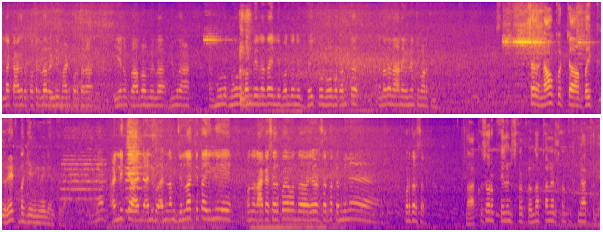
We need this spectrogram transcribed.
ಎಲ್ಲ ಕಾಗದ ಪತ್ರ ಎಲ್ಲ ರೆಡಿ ಮಾಡಿ ಕೊಡ್ತಾರೆ. ಏನು ಪ್ರಾಬ್ಲಮ್ ಇಲ್ಲ. ನಿಮ್ಗೆ ಆ- ನೂರು ನೂರು ಬಂದು ಏನದ ಇಲ್ಲಿ ಬಂದು ನೀವು ಬೈಕ್ ತೊಗೊಂಡು ಹೋಗ್ಬೇಕಂತ ಅನ್ನೋದ ನಾನು ವಿನಂತಿ ಮಾಡ್ತೀನಿ. ಸರ್ ನಾವು ಕೊಟ್ಟ ಬೈಕ್ ರೇಟ್ ಬಗ್ಗೆ ನೀವು ಏನು ಹೇಳ್ತೀರಾ? ಅಲ್ಲಿಕ್ಕೆ ಅಲ್ಲಿ ಅಲ್ಲಿ ಅಲ್ಲಿ ನಮ್ಮ ಜಿಲ್ಲಾಕ್ಕಿಂತ ಇಲ್ಲಿ ಒಂದು ನಾಲ್ಕೈದು ಸಾವಿರ ರೂಪಾಯಿ ಒಂದು ಎರಡು ಸಾವಿರ ರೂಪಾಯಿ ಕಮ್ಮಿನೇ ಕೊಡ್ತಾರೆ ಸರ್. ನಾಲ್ಕು ಸಾವಿರ ರೂಪಾಯಿ ಏಳೆಂಟು ಸಾವಿರ ರೂಪಾಯಿ ಒಂದು ಹನ್ನೆರಡು ಸಾವಿರ ರೂಪಾಯಿ ಕಮ್ಮಿ ಆಗ್ತದೆ.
